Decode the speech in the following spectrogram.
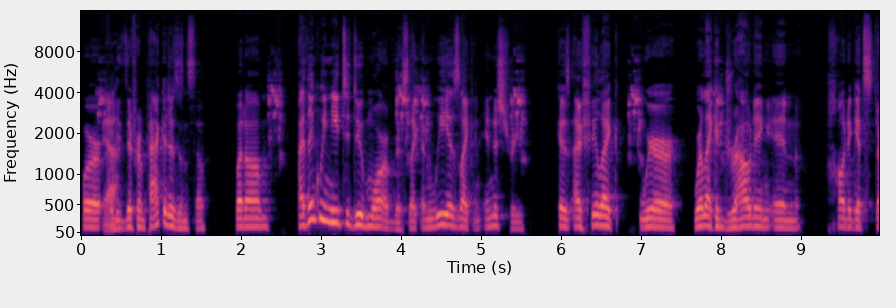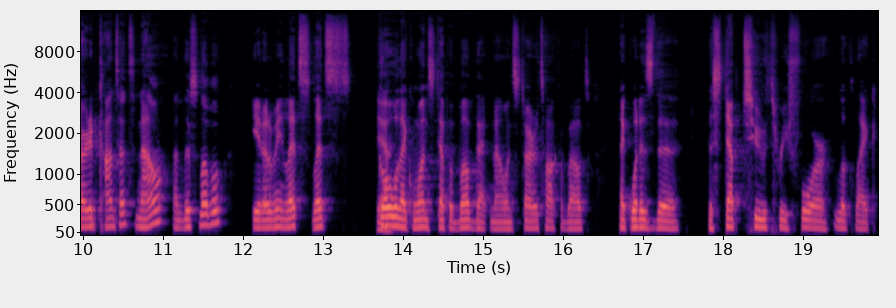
for, Yeah. for these different packages and stuff. But um, I think we need to do more of this. Like, and we as like an industry, because I feel like we're we're like drowning in how to get started content now at this level. You know what I mean? Let's let's go like one step above that now and start to talk about like what is the the step two, three, four look like?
